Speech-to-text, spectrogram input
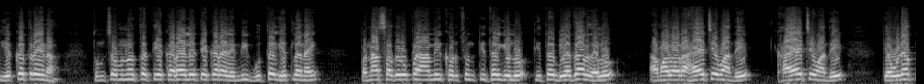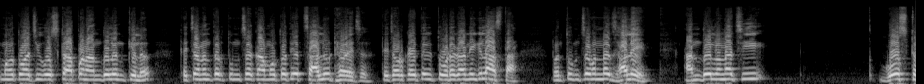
एकत्र येणं. तुमचं म्हणणं तर ते करायला ते करायला. मी गुतं घेतलं नाही. पन्नास हजार रुपये आम्ही खर्चून तिथं गेलो तिथं बेजार झालो. आम्हाला राहायचे वांदे खायचे वांदे. तेवढ्यात महत्वाची गोष्ट आपण आंदोलन केलं त्याच्यानंतर तुमचं काम होतं ते चालू ठेवायचं. त्याच्यावर काहीतरी तोडगा निघाला असता पण तुमचं म्हणणं झाले आंदोलनाची गोष्ट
